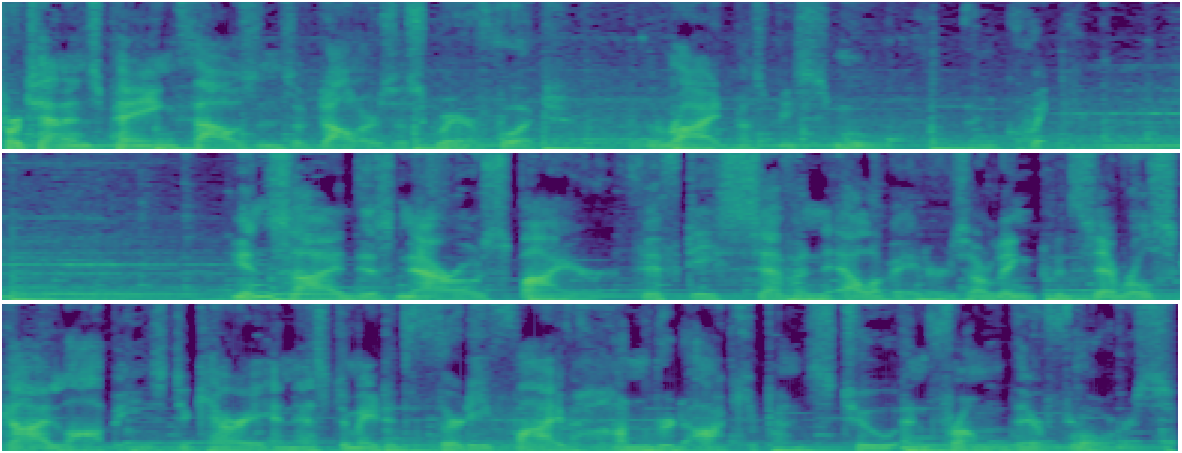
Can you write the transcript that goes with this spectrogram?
For tenants paying thousands of dollars a square foot, the ride must be smooth and quick. Inside this narrow spire, 57 elevators are linked with several sky lobbies to carry an estimated 3,500 occupants to and from their floors.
